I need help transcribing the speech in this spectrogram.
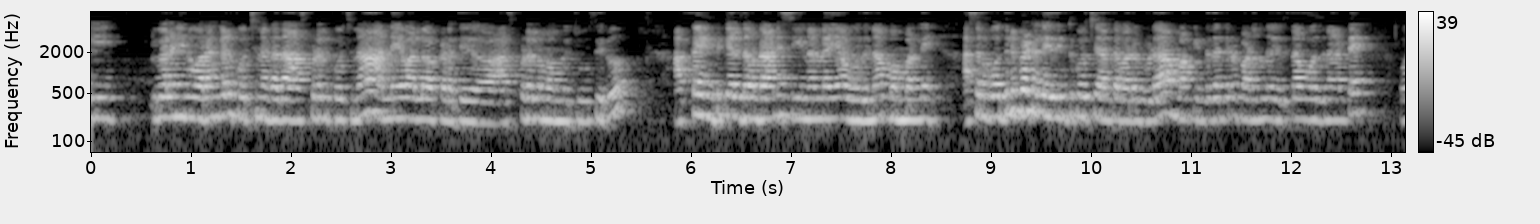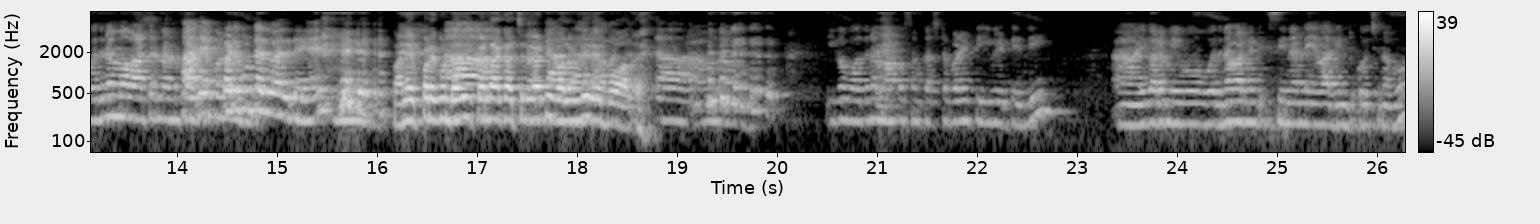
అందరికి ఇవాళ నేను వరంగల్కి వచ్చిన కదా హాస్పిటల్కి వచ్చిన అన్నయ్య వాళ్ళు అక్కడ హాస్పిటల్లో మమ్మల్ని చూసిరు అక్క ఇంటికి వెళ్దాం రాని సీన్ అన్నయ్య వదిన మమ్మల్ని అసలు వదిలిపెట్టలేదు ఇంటికి వచ్చేంత వరకు కూడా. మాకు ఇంటి దగ్గర పని ఉందో వెళ్తాం వదిన అంటే వదినమ్మ మాత్రం నన్ను పని పదే ఎప్పటికి ఉంటది వదినే. పని ఎప్పటికి ఉంటుంది ఇక్కడ దాకా వచ్చింది కాబట్టి ఉండి రేపు పోవాలి. ఇక వదిన మా కోసం కష్టపడి టీ పెట్టింది. ఇవాళ మేము వదిన వాళ్ళ ఇంటికి సీన్ అన్నయ్య వాళ్ళ ఇంటికి వచ్చినాము.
